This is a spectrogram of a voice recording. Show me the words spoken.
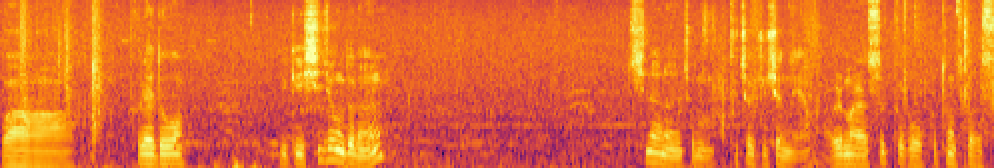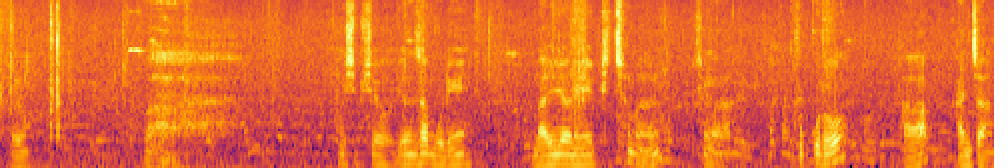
와, 그래도 이렇게 시중들은 신화는 좀 붙여주셨네요. 얼마나 슬프고 고통스러웠을까요? 와, 보십시오. 연산군이 말년에 비참한 생활. 국구로 밥, 간장.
